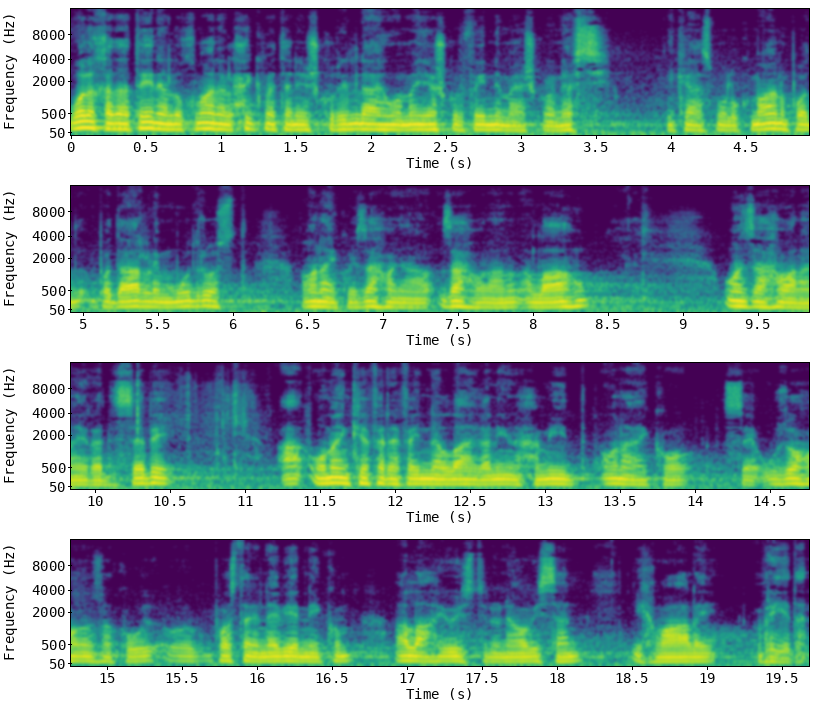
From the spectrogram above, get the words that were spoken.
وَلَقَدْ أَتَيْنَا لُقْمَانَ الْحِكْمَةَ نَيْشْكُرِ اللَّهِ وَمَنْ يَشْكُرْ فَإِنَّمَا يَشْكُرُ نَفْسِ I kada smo Lukmanu podarili mudrost, onaj koji je zahvalan, zahvalan Allahu, on zahvalan je radi sebe, a وَمَنْ كَفَرَ فَإِنَّ اللَّهِ غَنِيٌ حَمِيدٌ Onaj ko se uzohval, odnosno ko postane nevjernikom, Allah je uistinu neovisan i hvale vrijedan.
